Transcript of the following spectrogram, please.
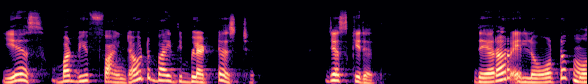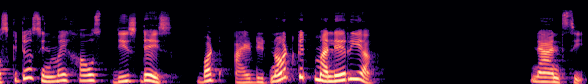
yes, but we find out by the blood test. Jaskirat, there are a lot of mosquitoes in my house these days, but I did not get malaria. Nancy,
